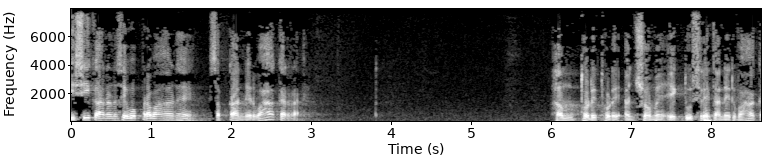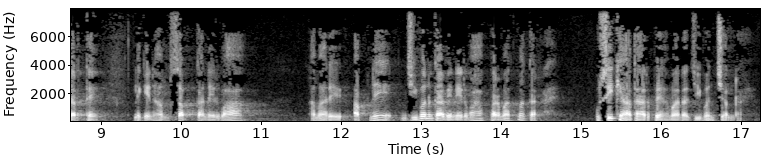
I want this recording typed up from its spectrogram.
इसी कारण से वो प्रवाहन है, सबका निर्वाह कर रहा है। हम थोड़े थोड़े अंशों में एक दूसरे का निर्वाह करते हैं, लेकिन हम सबका निर्वाह, हमारे अपने जीवन का भी निर्वाह परमात्मा कर रहा है। उसी के आधार पर हमारा जीवन चल रहा है।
